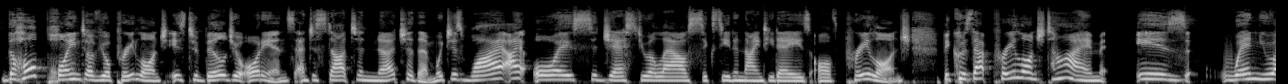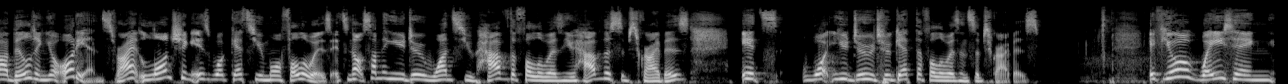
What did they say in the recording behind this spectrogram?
the whole point of your pre-launch is to build your audience and to start to nurture them, which is why I always suggest you allow 60 to 90 days of pre-launch because that pre-launch time is when you are building your audience, right? Launching is what gets you more followers. It's not something you do once you have the followers and you have the subscribers. It's what you do to get the followers and subscribers. If you're waiting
